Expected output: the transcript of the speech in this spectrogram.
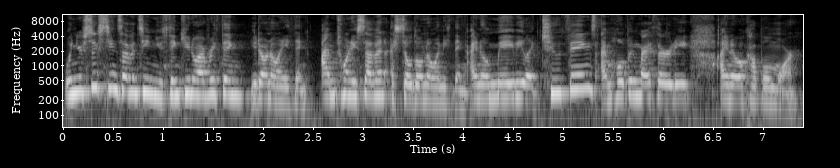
When you're 16, 17, you think you know everything, you don't know anything. I'm 27, I still don't know anything. I know maybe like two things. I'm hoping by 30, I know a couple more.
